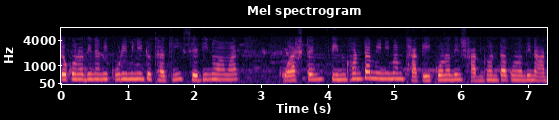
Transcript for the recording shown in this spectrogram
তো কোনো দিন আমি কুড়ি মিনিটও থাকি, সেদিনও আমার ওয়াশ টাইম তিন ঘণ্টা মিনিমাম থাকেই। কোনো দিন সাত ঘণ্টা কোনো দিন আট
